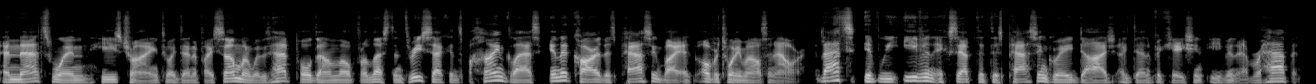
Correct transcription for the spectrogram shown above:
And that's when he's trying to identify someone with his hat pulled down low for less than three seconds behind glass in a car that's passing by at over 20 miles an hour. That's if we even accept that this passing gray Dodge identification even ever happened.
